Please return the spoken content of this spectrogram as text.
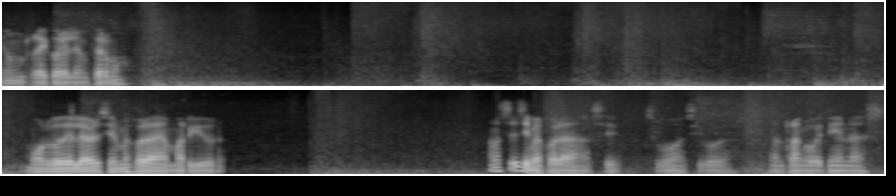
Un récord el enfermo. Morgo de la versión mejorada de Margidura. No sé si mejorada, sí. Supongo que sí, porque el rango que tienen las...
